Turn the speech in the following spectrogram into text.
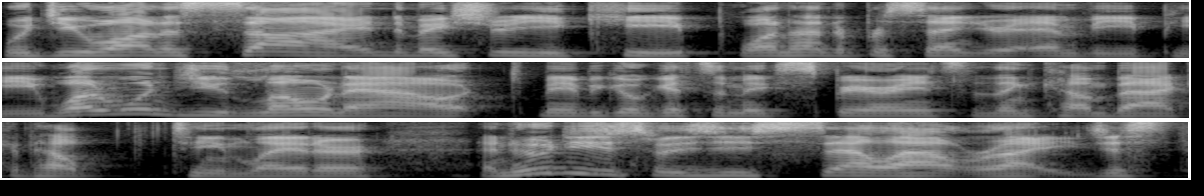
would you want to sign to make sure you keep 100% your MVP? One would you loan out, maybe go get some experience and then come back and help the team later? And who do you just, you sell outright? You just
